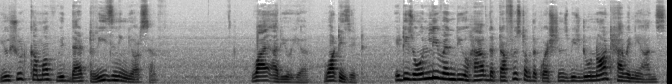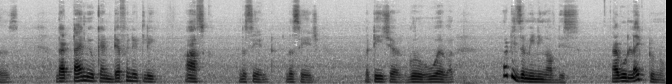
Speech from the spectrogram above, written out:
you should come up with that reasoning yourself. Why are you here? What is it? It is only when you have the toughest of the questions which do not have any answers that time you can definitely ask the saint the sage the teacher guru whoever what is the meaning of this? I would like to know.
